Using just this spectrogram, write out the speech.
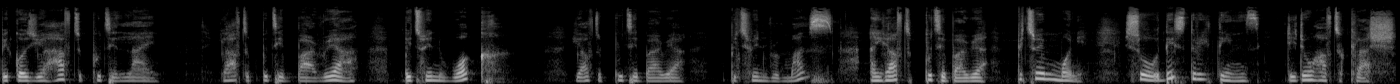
because you have to put a line, you have to put a barrier between work, you have to put a barrier between romance, and you have to put a barrier between money. So, these three things they don't have to clash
